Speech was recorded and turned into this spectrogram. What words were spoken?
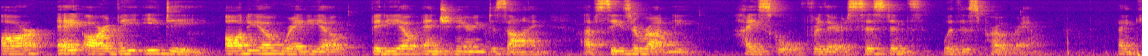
R ARVED, Audio, Radio, Video Engineering Design of Caesar Rodney High School for their assistance with this program. Thank you.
